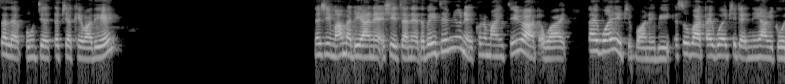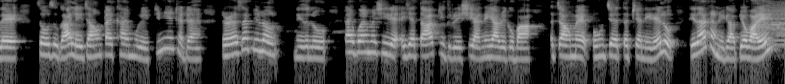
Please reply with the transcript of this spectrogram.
ဆက်လက်ဘုံကျက်တပ်ဖြတ်ခဲ့ပါသေးတယ်။ လက်ရှိမှာမတရားနဲ့အရှိချမ်းနဲ့တပိတ်ချင်းမြို့နယ်ခုနမိုင်ကျေးရွာတဝိုက်တိုက်ပွဲတွေဖြစ်ပွားနေပြီးအဆိုပါတိုက်ပွဲဖြစ်တဲ့နေရာတွေကိုလည်းစိုးစုကလေကြောင်းတိုက်ခိုက်မှုတွေပြင်းပြင်းထန်ထန်ဒရက်ဆက်ပြုလုပ်နေသလိုတိုက်ပွဲမရှိတဲ့အယက်သားပြည်သူတွေရှိရာနေရာတွေကိုပါအကြောင်းမဲ့ဘုံကျက်တက်ဖြတ်နေတယ်လို့ဒေသခံတွေကပြောပါတယ်။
